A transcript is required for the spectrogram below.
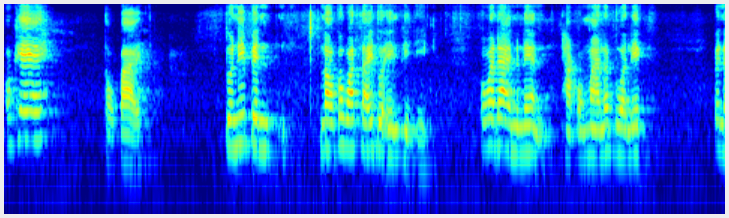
โอเค ต่อไป ตัวนี้เป็นเราก็วัดไซส์ตัวเองผิดอีก เพราะว่าได้มันแน่นถักออกมาแล้วตัวเล็ก ไปไหน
